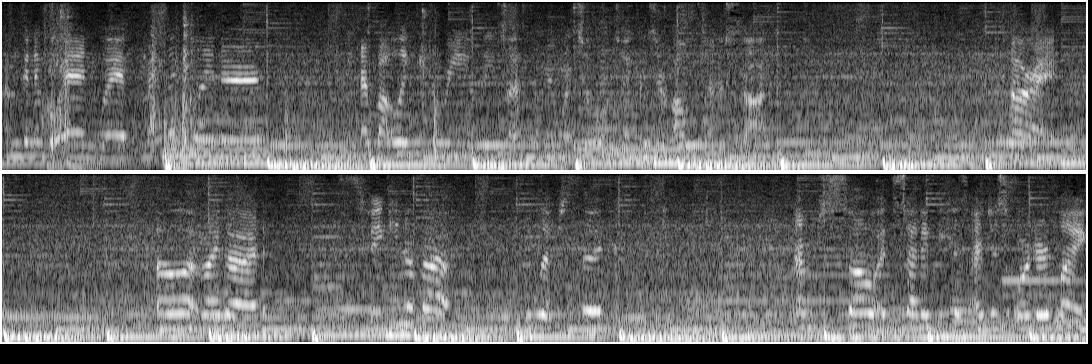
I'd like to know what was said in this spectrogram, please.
I'm gonna go in with my lip liner. I bought like three of these last time I went to Ulta because they're always out of stock. Alright. Oh my god. Speaking about lipstick, so excited because I just ordered like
